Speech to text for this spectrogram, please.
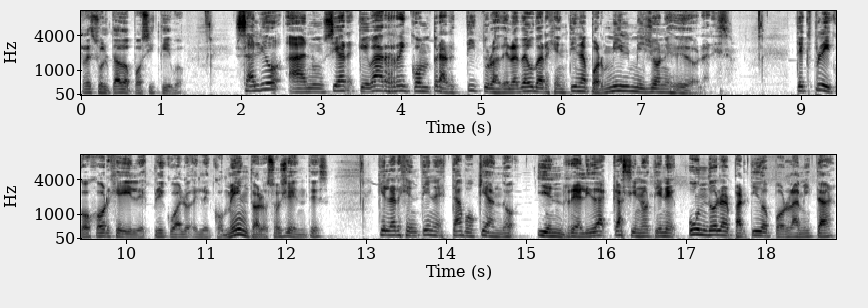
resultado positivo. Salió a anunciar que va a recomprar títulos de la deuda argentina por mil millones de dólares. Te explico, Jorge, y le explico, le comento a los oyentes que la Argentina está boqueando y en realidad casi no tiene un dólar partido por la mitad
